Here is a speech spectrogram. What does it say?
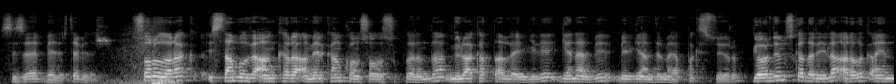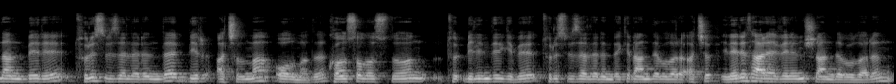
size belirtebilir. Son olarak İstanbul ve Ankara Amerikan konsolosluklarında mülakatlarla ilgili genel bir bilgilendirme yapmak istiyorum. Gördüğümüz kadarıyla Aralık ayından beri turist vizelerinde bir açılma olmadı. Konsolosluğun bilindiği gibi turist vizelerindeki randevuları açıp ileri tarihe verilmiş randevuların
